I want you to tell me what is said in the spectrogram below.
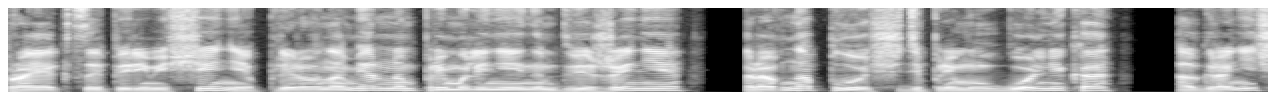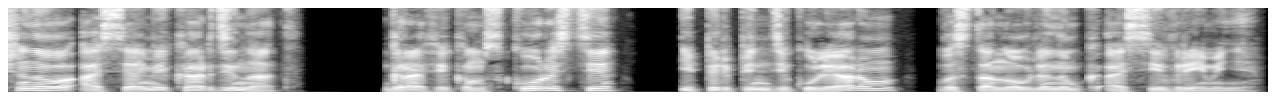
Проекция перемещения при равномерном прямолинейном движении равна площади прямоугольника, ограниченного осями координат, графиком скорости и перпендикуляром, восстановленным к оси времени.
